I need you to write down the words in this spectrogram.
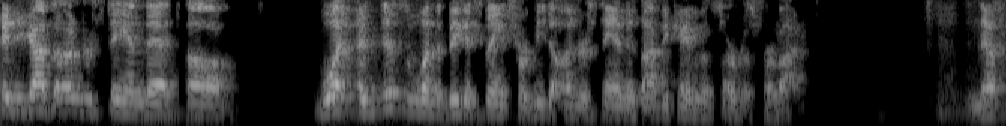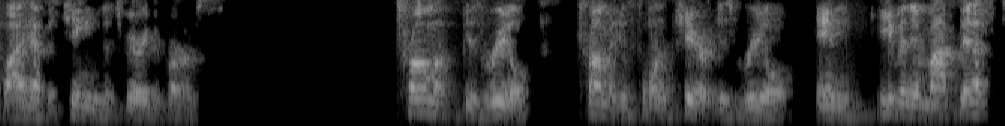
and you got to understand that uh, what. And this is one of the biggest things for me to understand as I became a service provider, and that's why I have a team that's very diverse. Trauma is real. Trauma informed care is real, and even in my best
